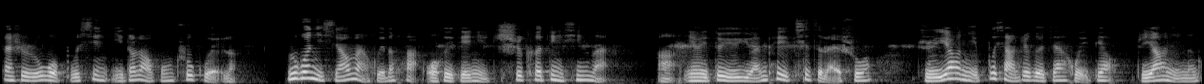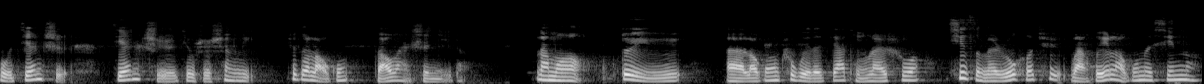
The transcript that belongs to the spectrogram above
但是如果不幸你的老公出轨了，如果你想挽回的话，我会给你吃颗定心丸啊，因为对于原配妻子来说。只要你不想这个家毁掉，只要你能够坚持，坚持就是胜利。这个老公早晚是你的。那么，对于呃老公出轨的家庭来说，妻子们如何去挽回老公的心呢？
